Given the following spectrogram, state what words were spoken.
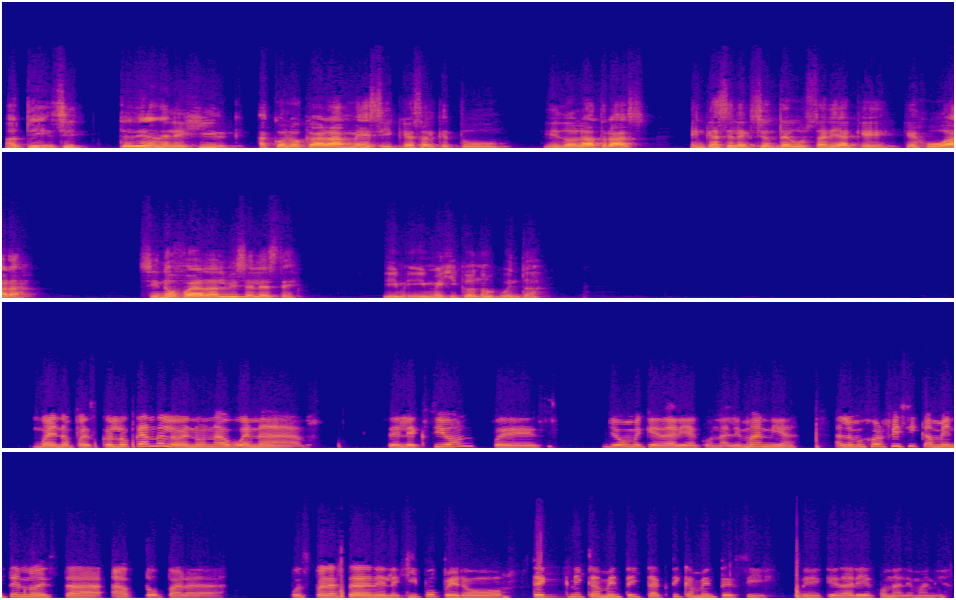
A ti, si te dieran elegir a colocar a Messi, que es el que tú idolatras, ¿en qué selección te gustaría que, jugara? Si no fuera el albiceleste. Y México no cuenta. Bueno, pues colocándolo en una buena selección, pues yo me quedaría con Alemania. A lo mejor físicamente no está apto para pues para estar en el equipo, pero técnicamente y tácticamente sí, me quedaría con Alemania.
